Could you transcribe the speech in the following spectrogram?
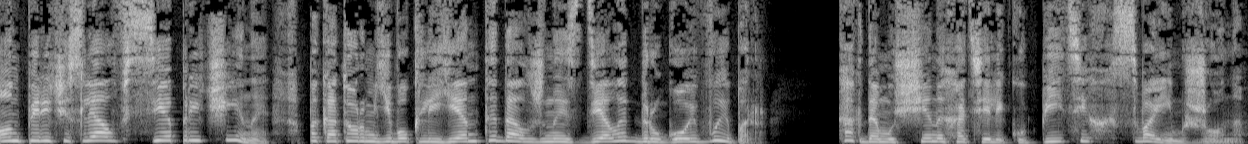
Он перечислял все причины, по которым его клиенты должны сделать другой выбор, когда мужчины хотели купить их своим женам.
